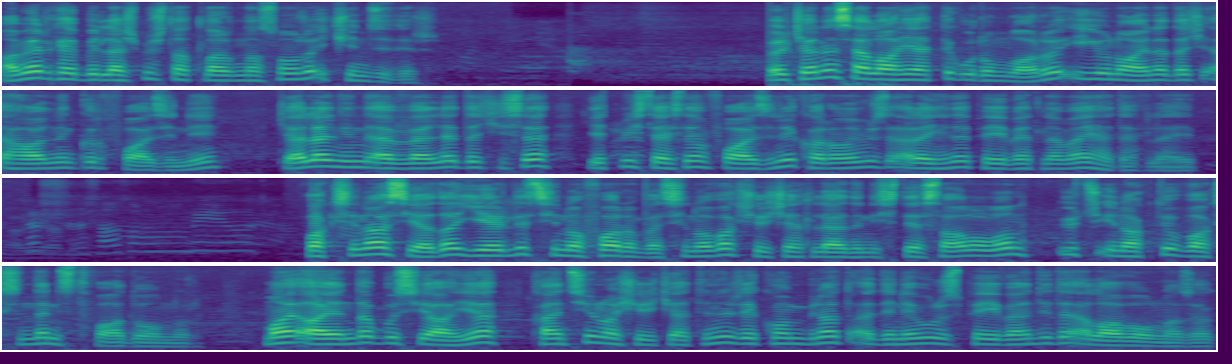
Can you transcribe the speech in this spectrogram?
Amerika Birləşmiş Ştatlarından sonra ikincidir. Ölkənin səlahiyyətli qurumları iyun ayınadək əhalinin 40%-ni, gələn ilin əvvəlinədək isə 70-80%-ni koronavirus əleyhinə peyvəndləməyi hədəfləyib. Vaksinasiyada yerli Sinopharm və Sinovac şirkətlərinin istehsalı olan 3 inaktiv vaksindən istifadə olunur. May ayında bu siyahıya Continua şirkətinin rekombinant adenovirus peyvəndi də əlavə olunacaq.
